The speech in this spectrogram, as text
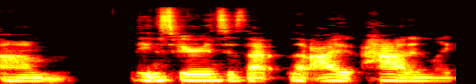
um, the experiences that, that I had and like,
